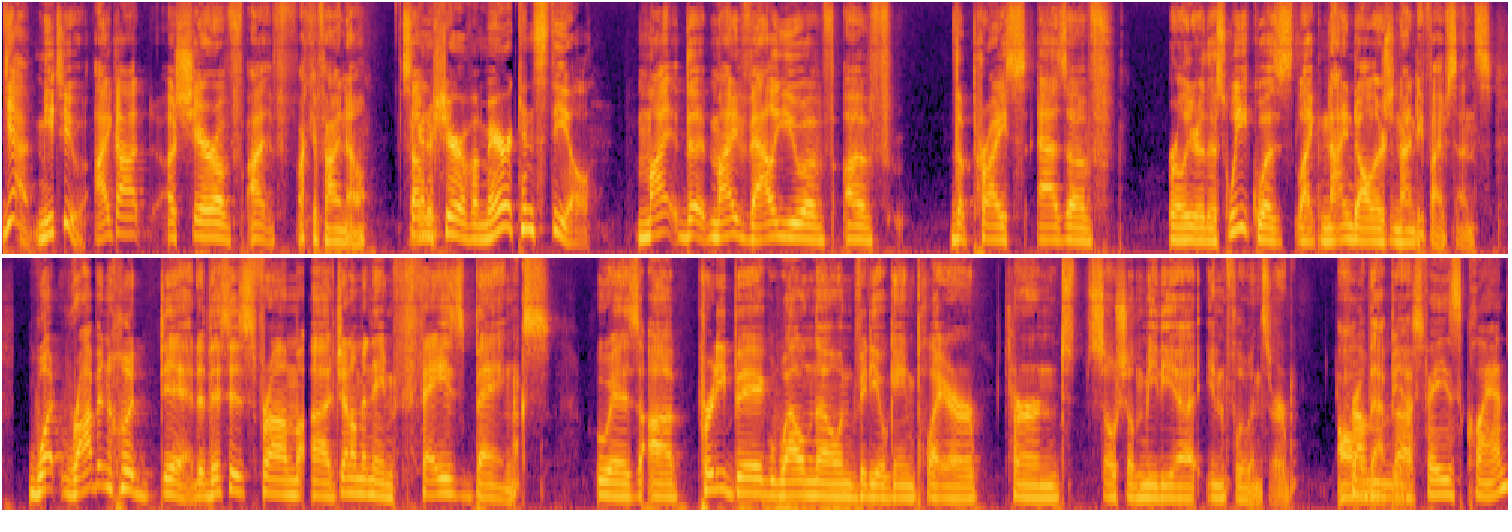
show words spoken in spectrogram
yeah me too i got a share of i fuck if i know some I got a share of american steel my the my value of of the price as of earlier this week was like $9.95 what robinhood did this is from a gentleman named FaZe Banks who is a pretty big well-known video game player turned social media influencer. All From of that BS. FaZe Clan?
